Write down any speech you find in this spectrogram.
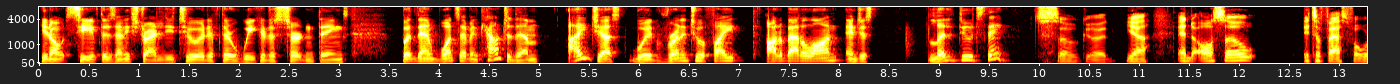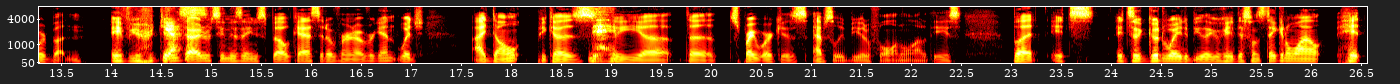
you know, see if there's any strategy to it, if they're weaker to certain things. But then once I've encountered them, I just would run into a fight, auto battle on, and just let it do its thing. so good. Yeah, and also it's a fast forward button. If you're getting Yes. tired of seeing the same spell casted over and over again, which I don't because the uh, the sprite work is absolutely beautiful on a lot of these, but it's it's a good way to be like, okay, this one's taking a while. Hit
